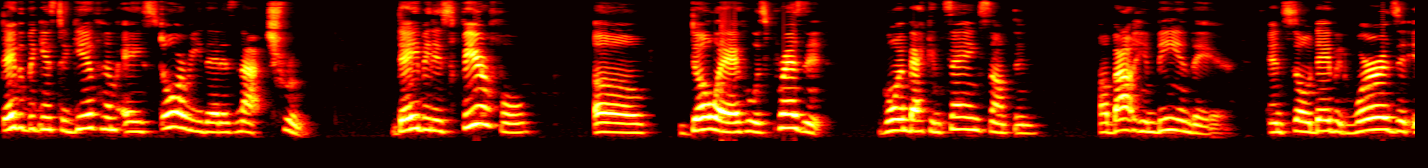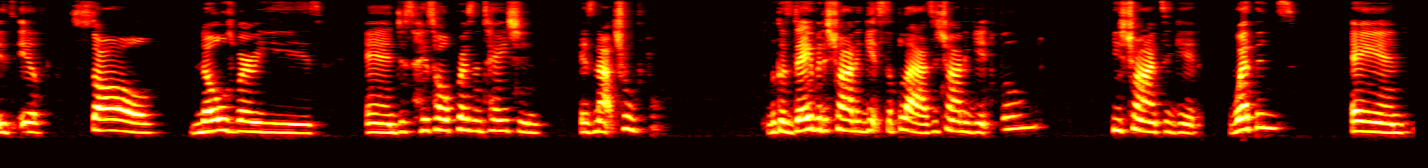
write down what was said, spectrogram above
David begins to give him a story that is not true. David is fearful of Doeg, who is present, going back and saying something about him being there. And so David words it as if Saul knows where he is, and just his whole presentation is not truthful. Because David is trying to get supplies, he's trying to get food, he's trying to get weapons, and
